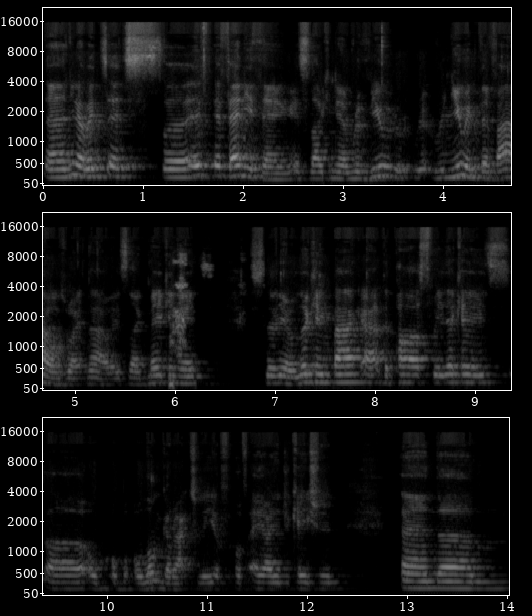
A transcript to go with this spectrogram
and you know, it's it's uh, if if anything, it's like you know, review re- renewing the vows right now. It's like making it so you know, looking back at the past three decades uh, or, or, or, longer actually of, of AI education, and um,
